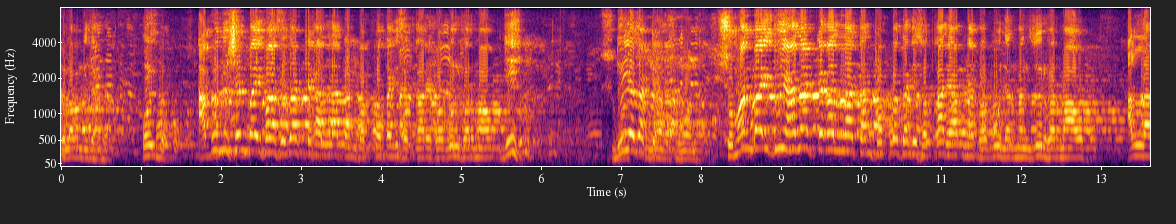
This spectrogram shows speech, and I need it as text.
গোলাম কি জানো। ওইব আবুল হোসেন ভাই পাঁচ হাজার টাকা আল্লাহ তার পক্ষ থেকে সরকারে কবুল ফরমাও। জি দুই হাজার টাকা। সুমন। ভাই দুই হাজার টাকা আল্লাহ তার পক্ষ থেকে সরকারে আপনার কবুল আর মঞ্জুর ফরমাও। আল্লাহ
